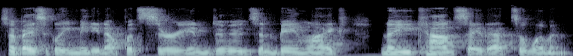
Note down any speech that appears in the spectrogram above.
So basically, meeting up with Syrian dudes and being like, "No, you can't say that to women."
